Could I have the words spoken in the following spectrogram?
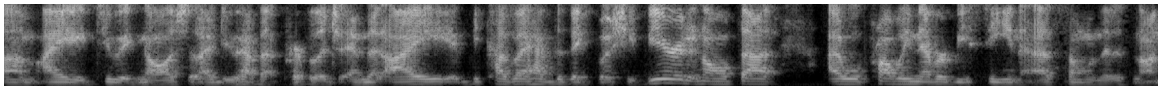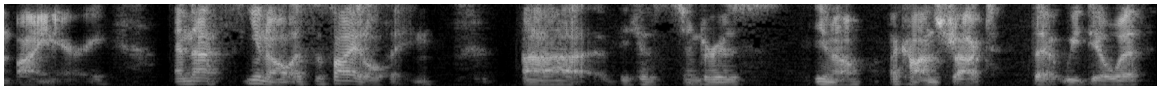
um, I do acknowledge that I do have that privilege and that I, because I have the big bushy beard and all of that, I will probably never be seen as someone that is non binary. And that's, you know, a societal thing uh, because gender is, you know, a construct that we deal with.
